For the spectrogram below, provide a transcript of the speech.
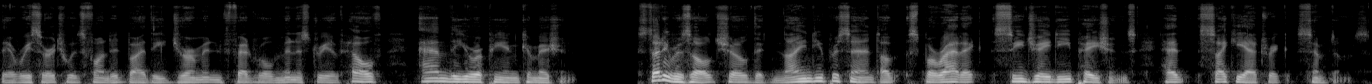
Their research was funded by the German Federal Ministry of Health and the European Commission. Study results showed that 90% of sporadic CJD patients had psychiatric symptoms.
